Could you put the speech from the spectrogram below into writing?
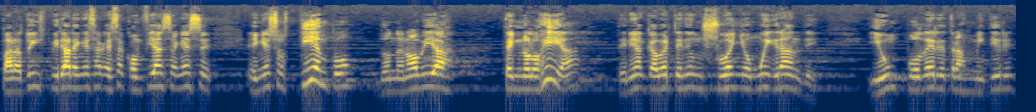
Para tú inspirar en esa, esa confianza en, ese, en esos tiempos donde no había tecnología, tenían que haber tenido un sueño muy grande y un poder de transmitir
